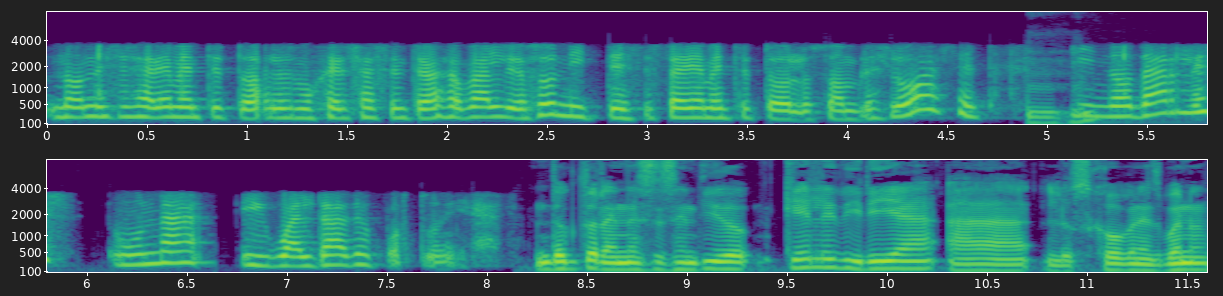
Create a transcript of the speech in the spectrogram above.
No necesariamente todas las mujeres hacen trabajo valioso, ni necesariamente todos los hombres lo hacen, sino darles una igualdad de oportunidades. Doctora, en ese sentido, ¿qué le diría a los jóvenes, bueno,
